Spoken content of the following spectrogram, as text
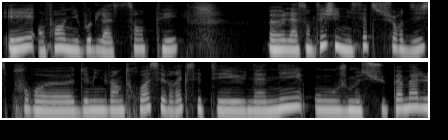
Et enfin, au niveau de la santé, euh, la santé, j'ai mis 7 sur 10 pour 2023. C'est vrai que c'était une année où je me suis pas mal,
